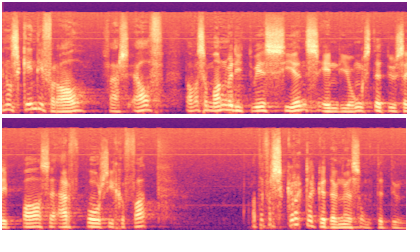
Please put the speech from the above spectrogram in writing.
En ons ken die verhaal, vers 11. Daar was 'n man met die twee seuns en die jongste toe sy pa se erfporsie gevat. Wat 'n verskriklike ding is om te doen.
